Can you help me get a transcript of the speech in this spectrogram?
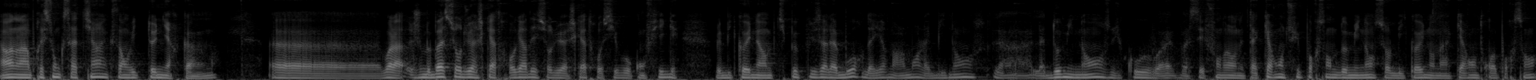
on a l'impression que ça tient et que ça a envie de tenir quand même. Euh, voilà, je me base sur du H4. Regardez sur du H4 aussi vos configs. Le Bitcoin est un petit peu plus à la bourre. D'ailleurs, normalement, la, la, dominance, du coup, va s'effondrer. On est à 48% de dominance sur le Bitcoin, on est à 43%.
